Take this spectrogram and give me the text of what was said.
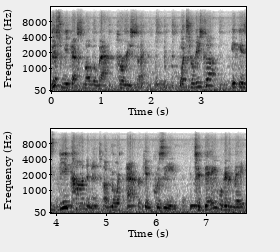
This week, I smuggled back harissa. What's harissa? It is the condiment of North African cuisine. Today, we're gonna make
